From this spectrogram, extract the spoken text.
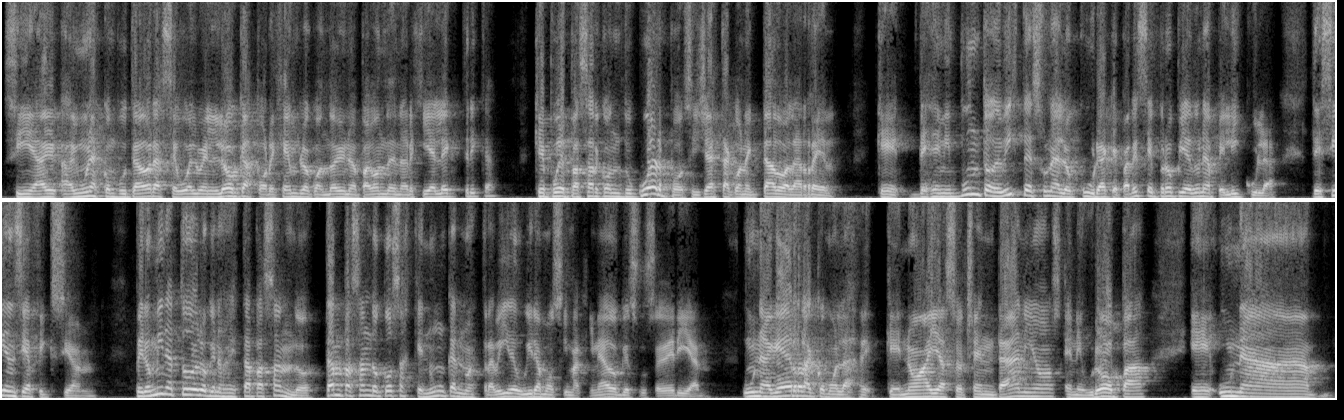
Si algunas computadoras se vuelven locas, por ejemplo, cuando hay un apagón de energía eléctrica, ¿qué puede pasar con tu cuerpo si ya está conectado a la red? Que desde mi punto de vista es una locura que parece propia de una película de ciencia ficción. Pero mira todo lo que nos está pasando. Están pasando cosas que nunca en nuestra vida hubiéramos imaginado que sucederían. Una guerra como las de, que no hay hace 80 años en Europa, eh, una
